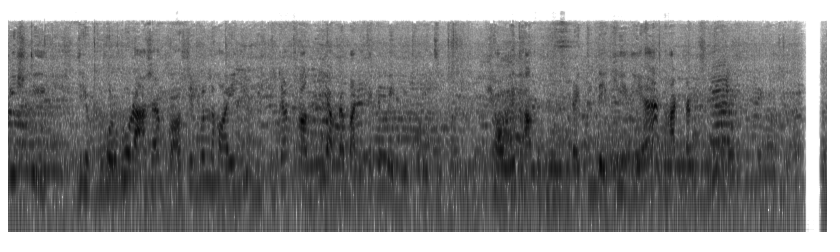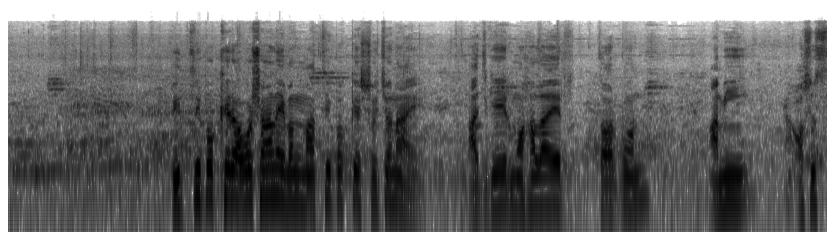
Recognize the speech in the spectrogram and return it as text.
বৃষ্টি যে ভোর ভোর আসা পসিবল হয়নি। বৃষ্টিটা থামলেই আমরা বাড়ি থেকে বেরিয়ে পড়েছি। সঙ্গে থাকো বন্ধুরা, একটু দেখিয়ে দিয়ে হ্যাঁ? ঘাটটা ঘুরিয়ে। পিতৃপক্ষের অবসান এবং মাতৃপক্ষের সূচনায় আজকের মহালয়ের তর্পণ আমি অসুস্থ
